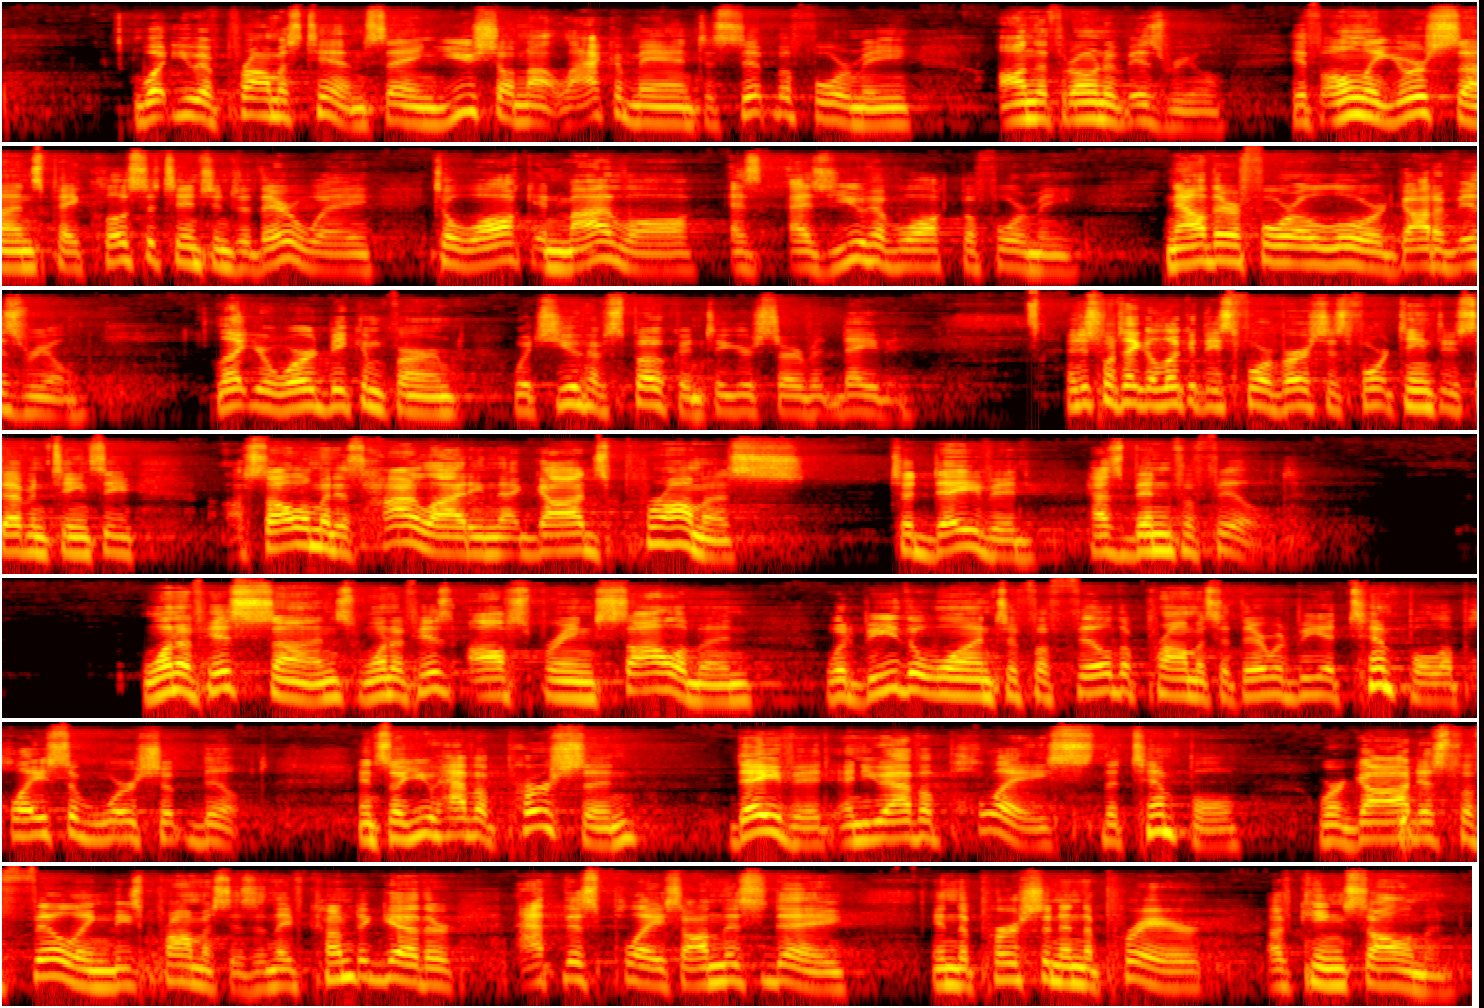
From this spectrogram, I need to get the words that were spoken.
what you have promised him, saying, You shall not lack a man to sit before me on the throne of Israel, if only your sons pay close attention to their way, to walk in my law as, as you have walked before me. Now, therefore, O Lord, God of Israel, let your word be confirmed, which you have spoken to your servant David. I just want to take a look at these four verses, 14 through 17. See, Solomon is highlighting that God's promise to David has been fulfilled. One of his sons, one of his offspring, Solomon, would be the one to fulfill the promise that there would be a temple, a place of worship built. And so you have a person, David, and you have a place, the temple, where God is fulfilling these promises. And they've come together at this place on this day in the person and the prayer of King Solomon.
